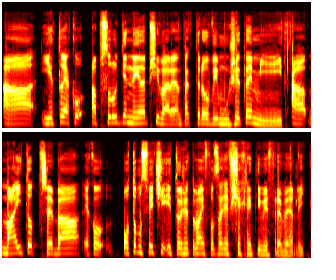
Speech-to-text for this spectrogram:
a je to jako absolutně nejlepší varianta, kterou vy můžete mít a mají to třeba, jako o tom svědčí i to, že to mají v podstatě všechny týmy v Premier League.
